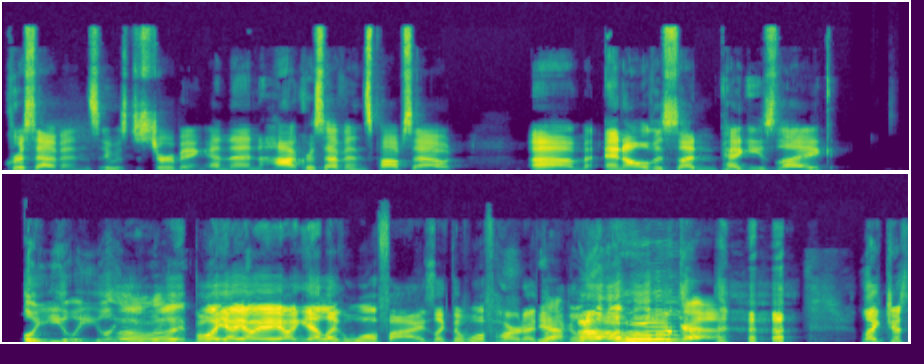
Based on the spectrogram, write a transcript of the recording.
Chris Evans. It was disturbing. And then hot Chris Evans pops out. Um, and all of a sudden Peggy's like, "Oi, oi, oi, Oh, oi." boy, yeah, yeah, yeah, yeah, like wolf eyes, like the wolf heart eyes. Yeah. Like, Oh, God. like just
